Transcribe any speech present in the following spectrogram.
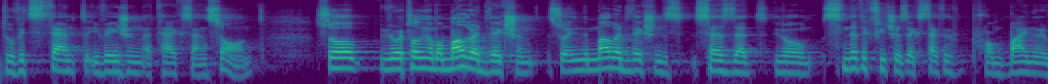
to withstand evasion attacks and so on. So we were talking about malware detection. So in the malware detection, this says that you know synthetic features extracted from binary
